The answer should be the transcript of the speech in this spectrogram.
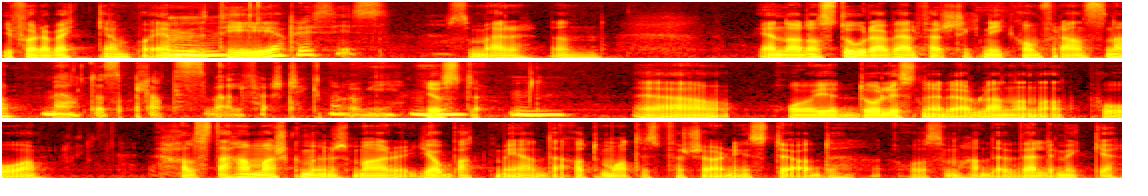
i förra veckan på MVTE, mm, som är den, en av de stora välfärdsteknikkonferenserna. Mötesplats välfärdsteknologi. Mm. Just det. Mm. Uh, och då lyssnade jag bland annat på Hallstahammars kommun som har jobbat med automatiskt försörjningsstöd och som hade väldigt mycket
